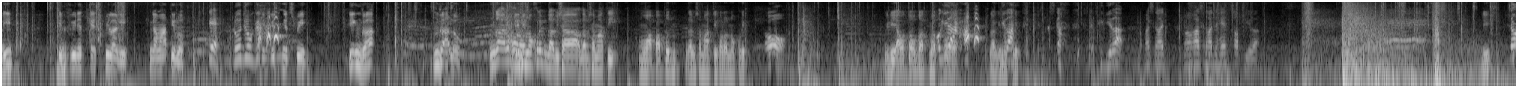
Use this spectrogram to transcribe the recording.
Di Infinite HP lagi. Enggak mati loh. Deh, lu juga. Infinite HP. Di enggak. Enggak loh. enggak lu kalau no clip nggak bisa nggak bisa mati. Mau apa pun nggak bisa mati kalau no clip. Oh, Jadi auto god mode oh gila. lagi no Gila. clip. Mas nggak- gila. Mas sengaja nggak sengaja headshot gila. Di No,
